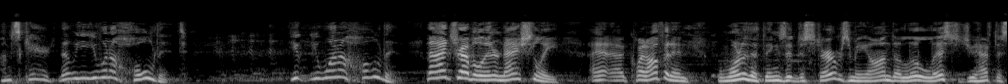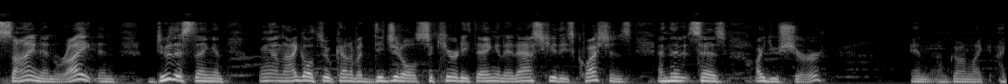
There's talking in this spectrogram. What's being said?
I'm scared? No, you, you want to hold it. You, you want to hold it. Now, I travel internationally uh, uh, quite often, and one of the things that disturbs me on the little list is you have to sign and write and do this thing, and, and I go through kind of a digital security thing, and it asks you these questions, and then it says, "Are you sure?" And I'm going like, I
